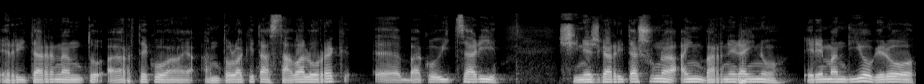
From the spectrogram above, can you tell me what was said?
herritarren arteko antolaketa zabal horrek eh, bako hitzari sinesgarritasuna hain barnera ino ere dio, gero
